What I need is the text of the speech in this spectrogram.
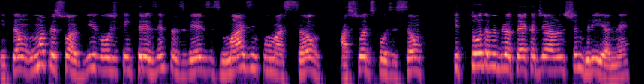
então, uma pessoa viva hoje tem 300 vezes mais informação à sua disposição que toda a biblioteca de Alexandria, né?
